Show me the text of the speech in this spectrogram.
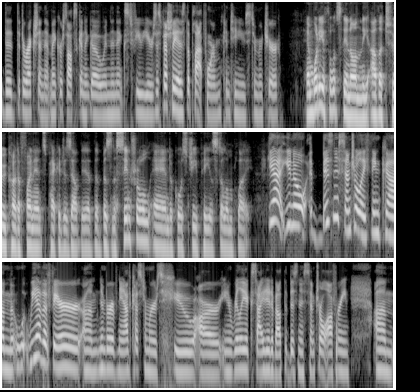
the the direction that Microsoft's going to go in the next few years, especially as the platform continues to mature. And what are your thoughts then on the other two kind of finance packages out there, the Business Central and of course GP is still in play? Yeah, you know, Business Central, I think um, we have a fair um, number of NAV customers who are, you know, really excited about the Business Central offering. Um,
